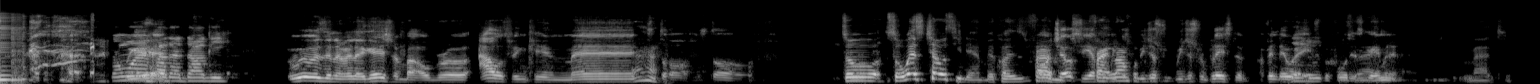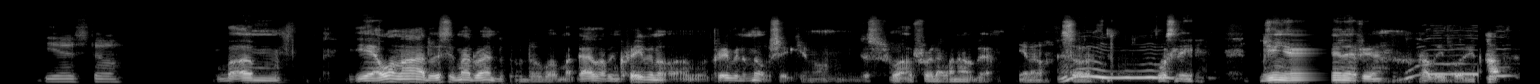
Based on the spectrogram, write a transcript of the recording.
Don't worry Yeah. about that, doggy. We was in a relegation battle, bro. I was thinking, man, Ah. it's tough, it's tough. So so where's Chelsea then? Because Oh, Chelsea, I Frank think we just, Lampard we just we just replaced them. I think they were Yeah. eighth before this Right. game, innit? mad. Yeah, still. But um, yeah, I won't lie though. This is mad random though. But my guys, I've been craving a um, craving a milkshake. You know, just thought I'd throw that one out there. You know, so Mm. obviously, Junior, and if you hello, your boy, Ho-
